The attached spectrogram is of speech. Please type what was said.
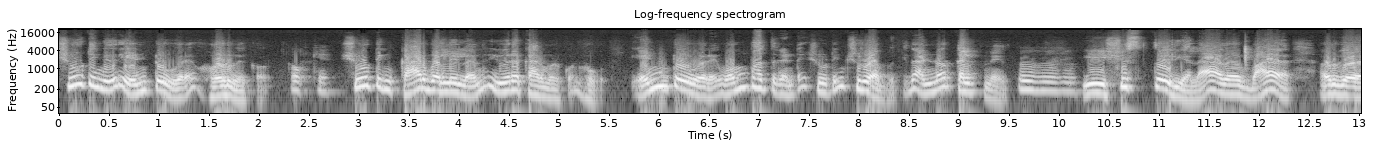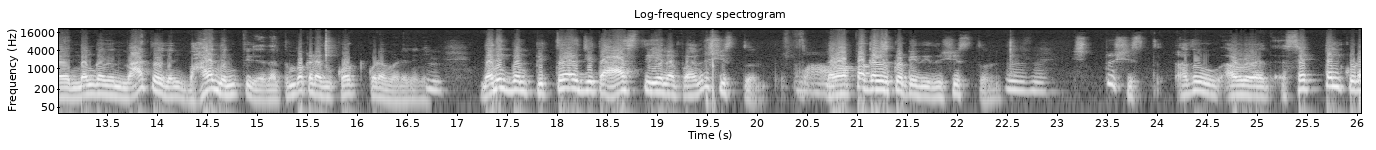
ಶೂಟಿಂಗ್ ಇದ್ರೆ ಎಂಟೂವರೆ ಹೊರಡ್ಬೇಕು ಅವ್ರು. ಶೂಟಿಂಗ್ ಕಾರ್ ಬರ್ಲಿಲ್ಲ ಅಂದ್ರೆ ಇವರೇ ಕಾರ್ ಮಾಡ್ಕೊಂಡು ಹೋಗು ಎಂಟೂವರೆ ಒಂಬತ್ತು ಗಂಟೆಗೆ ಶೂಟಿಂಗ್ ಶುರು ಆಗ್ಬೇಕು ಇದು ಅಣ್ಣವ್ರ ಕಲ್ಪನೆ ಇದು. ಈ ಶಿಸ್ತು ಇದೆಯಲ್ಲ ಅದು ಅವ್ರು ಬಹಳ ಅವ್ರಿಗೆ ನಂಗೆ ಅದೊಂದು ಮಾತು ನಂಗೆ ಬಹಳ ನೆನಪಿದೆ. ನಾನು ತುಂಬಾ ಕಡೆ ಅದನ್ನ ಕೋಟ್ ಕೂಡ ಮಾಡಿದ್ದೀನಿ. ನನಗೆ ಬಂದು ಪಿತ್ರಾರ್ಜಿತ ಆಸ್ತಿ ಏನಪ್ಪಾ ಅಂದ್ರೆ ಶಿಸ್ತು ಅಂತ. ನಮ್ಮ ಅಪ್ಪ ಕಲಿಸ್ಕೊಟ್ಟಿದ್ದು ಇದು ಶಿಸ್ತು ಅಂತ. ಇಷ್ಟು ಶಿಸ್ತು. ಅದು ಅವರ ಸೆಟ್ ಅಲ್ಲಿ ಕೂಡ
